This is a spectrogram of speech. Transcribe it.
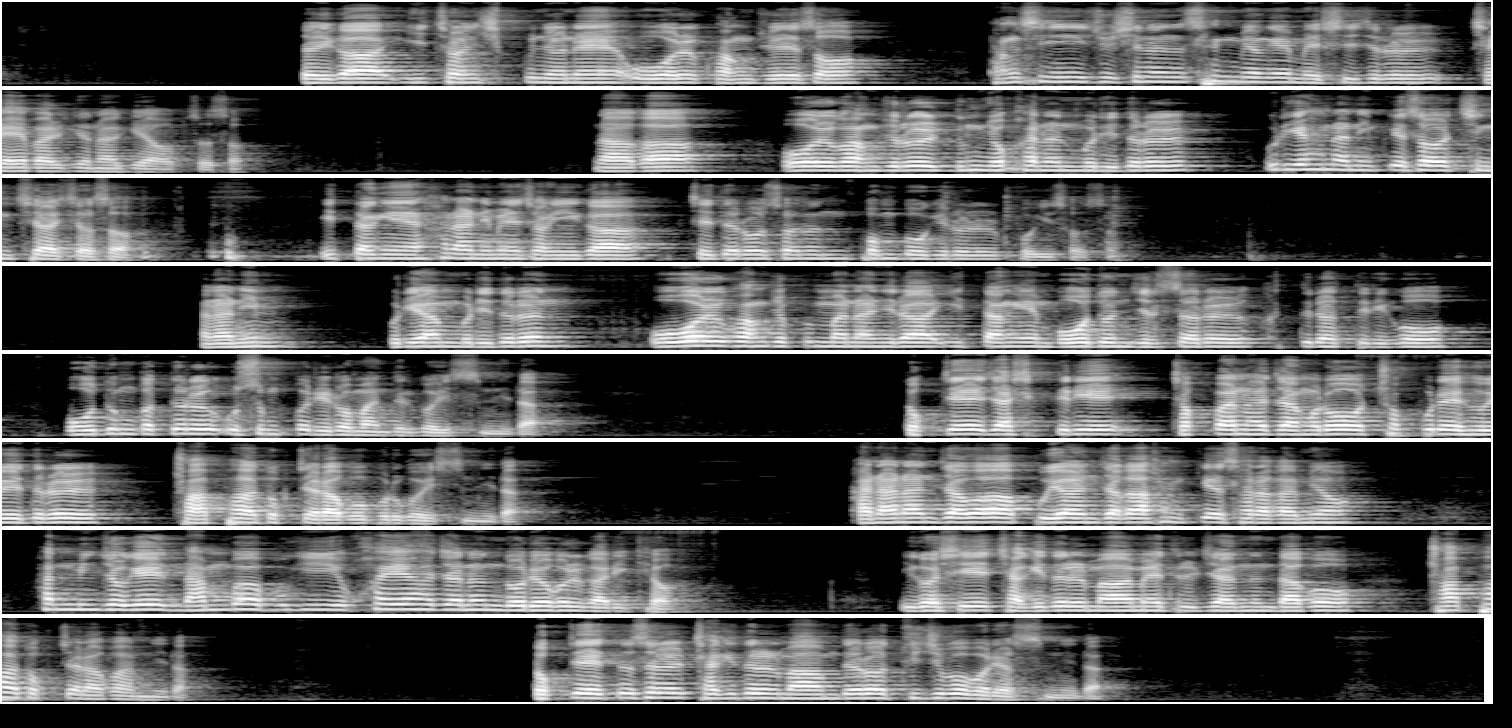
저희가 2019년에 5월 광주에서 당신이 주시는 생명의 메시지를 재발견하게 하옵소서. 나아가 5월 광주를 능욕하는 무리들을 우리 하나님께서 징치하셔서 이 땅에 하나님의 정의가 제대로 서는 본보기를 보이소서. 하나님, 불의한 무리들은 5월 광주뿐만 아니라 이 땅의 모든 질서를 흐트러뜨리고 모든 것들을 웃음거리로 만들고 있습니다. 독재의 자식들이 적반하장으로 촛불의 후예들을 좌파 독재라고 부르고 있습니다. 가난한 자와 부유한 자가 함께 살아가며 한 민족의 남과 북이 화해하자는 노력을 가리켜 이것이 자기들 마음에 들지 않는다고 좌파 독재라고 합니다. 독재의 뜻을 자기들 마음대로 뒤집어 버렸습니다.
